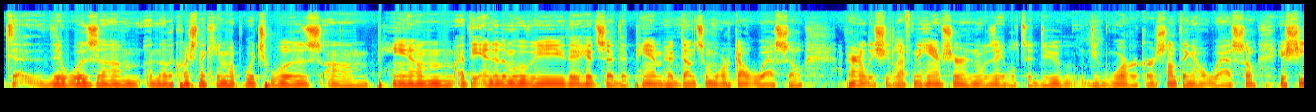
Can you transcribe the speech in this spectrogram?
t- there was um, another question that came up, which was um, Pam. At the end of the movie, they had said that Pam had done some work out west. So apparently, she left New Hampshire and was able to do do work or something out west. So is she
